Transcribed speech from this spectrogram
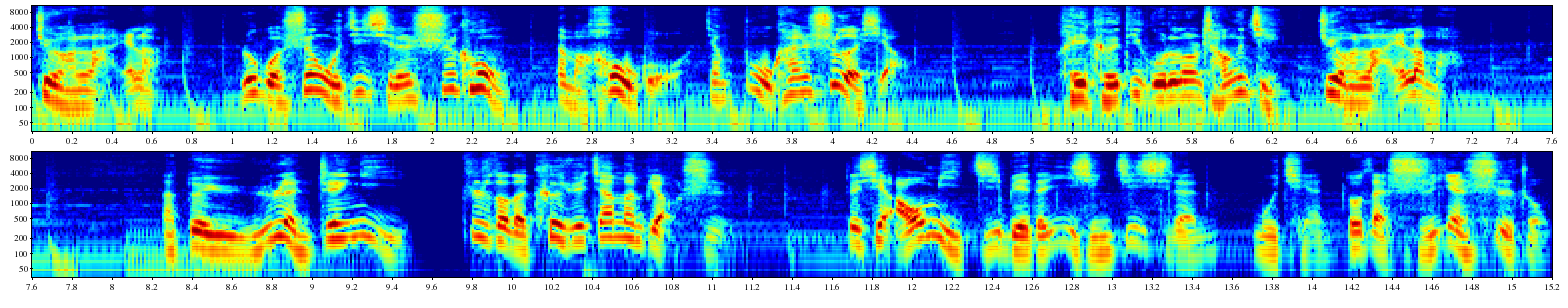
就要来了。如果生物机器人失控，那么后果将不堪设想。黑客帝国中的场景就要来了吗？那对于舆论争议，制造的科学家们表示，这些奥米级别的异形机器人目前都在实验室中，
